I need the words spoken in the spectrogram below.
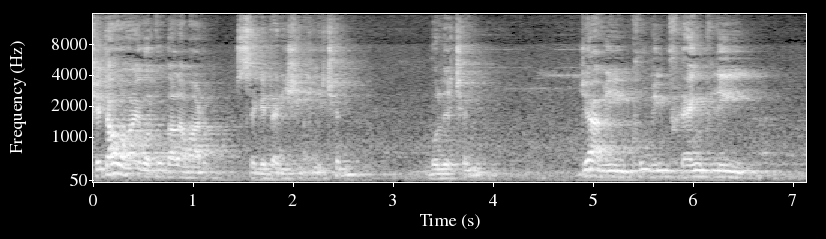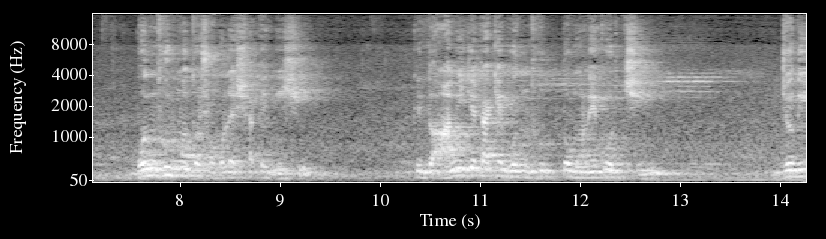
সেটাও আমায় গতকাল আমার সেক্রেটারি শিখিয়েছেন, বলেছেন যে আমি খুবই ফ্র্যাঙ্কলি বন্ধুর মতো সকলের সাথে মিশি। কিন্তু আমি যেটাকে বন্ধুত্ব মনে করছি, যদি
